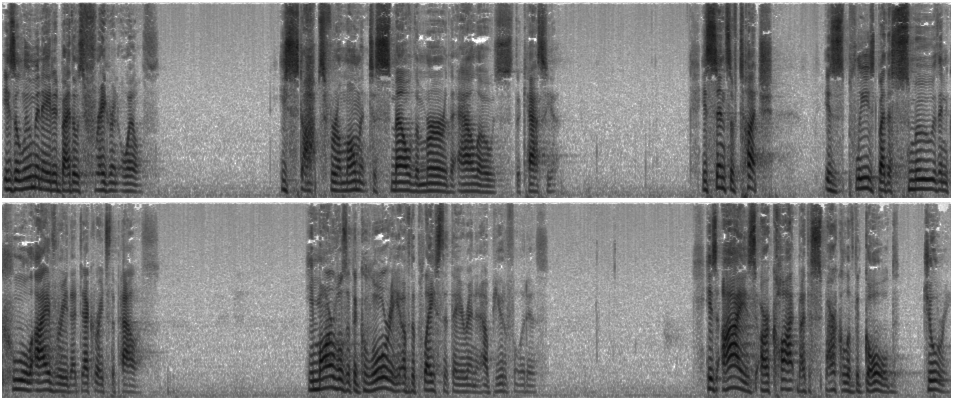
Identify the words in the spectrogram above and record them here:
is illuminated by those fragrant oils. He stops for a moment to smell the myrrh, the aloes, the cassia. His sense of touch is pleased by the smooth and cool ivory that decorates the palace. He marvels at the glory of the place that they are in and how beautiful it is. His eyes are caught by the sparkle of the gold jewelry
